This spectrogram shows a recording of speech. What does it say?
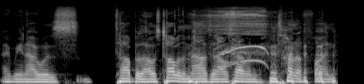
I mean, I was top of, I was top of the mountain. I was having a ton of fun.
